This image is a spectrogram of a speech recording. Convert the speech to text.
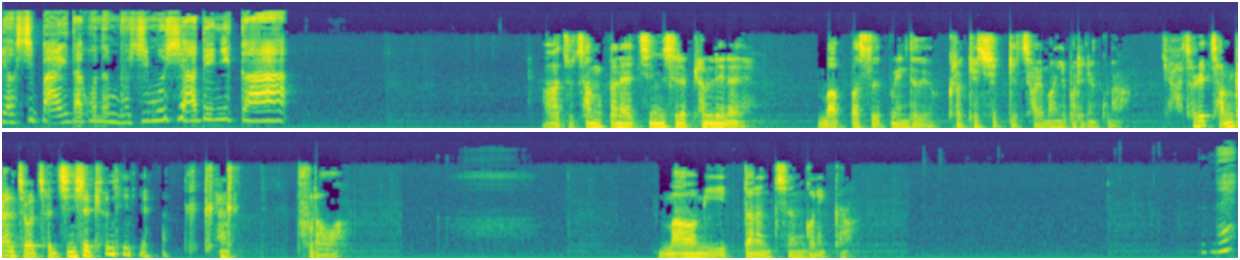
역시 마이다고는 무시무시하다니까. 아주 잠깐의 진실에 편리네. 맛봤을 뿐인데도 그렇게 쉽게 절망해버리는구나. 야, 저게 잠깐 저, 저 진실 편린이야. 흠, 부러워. 마음이 있다는 증거니까. 네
